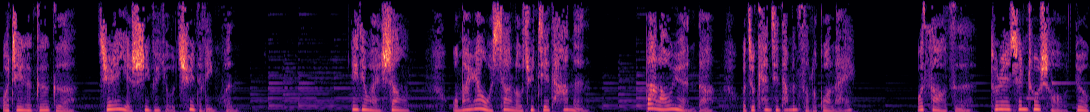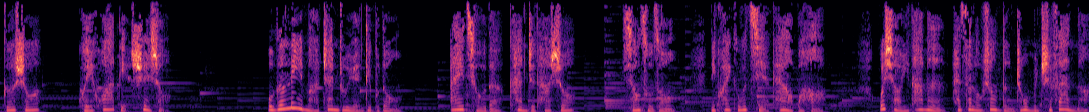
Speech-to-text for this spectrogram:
我这个哥哥居然也是一个有趣的灵魂。那天晚上，我妈让我下楼去接他们。大老远的，我就看见他们走了过来。我嫂子突然伸出手对我哥说：“葵花点穴手。”我哥立马站住原地不动，哀求的看着他说：“小祖宗，你快给我解开好不好？我小姨他们还在楼上等着我们吃饭呢。”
